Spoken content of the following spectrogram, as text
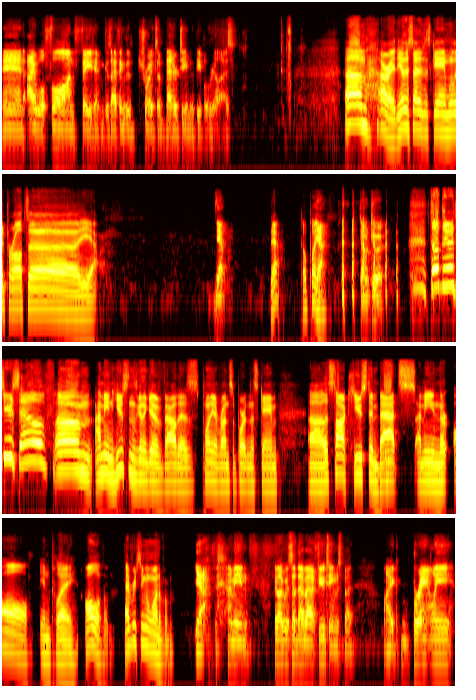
and I will full on fade him because I think that Detroit's a better team than people realize. Um. All right. The other side of this game, Wily Peralta. Yeah. Yep. Yeah. Don't play Yeah. Don't do it. Don't do it to yourself. Um. I mean, Houston's gonna give Valdez plenty of run support in this game. Uh, let's talk Houston bats. I mean, they're all in play, all of them, every single one of them. Yeah. I mean, I feel like we said that about a few teams, but like Brantley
